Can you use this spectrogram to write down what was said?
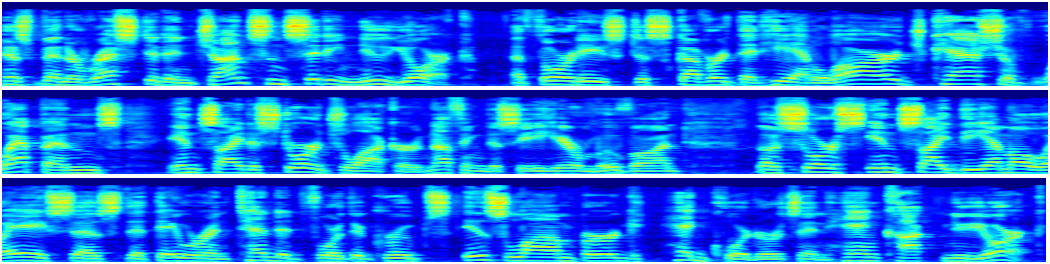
has been arrested in Johnson City, New York. Authorities discovered that he had a large cache of weapons inside a storage locker. Nothing to see here, move on. A source inside the MOA says that they were intended for the group's Islamberg headquarters in Hancock, New York.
